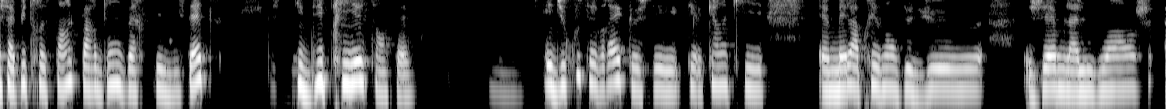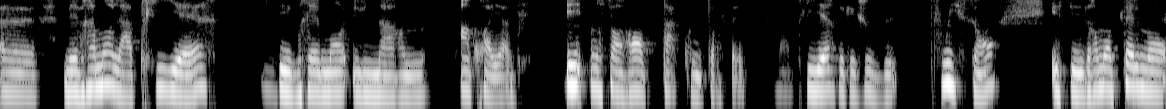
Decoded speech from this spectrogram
chapitre 5, pardon, verset 17, qui dit prier sans cesse. Et du coup, c'est vrai que j'étais quelqu'un qui aimait la présence de Dieu, j'aime la louange, mais vraiment la prière, mm. c'est vraiment une arme incroyable et on s'en rend pas compte en fait. La prière, c'est quelque chose de puissant et c'est vraiment tellement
